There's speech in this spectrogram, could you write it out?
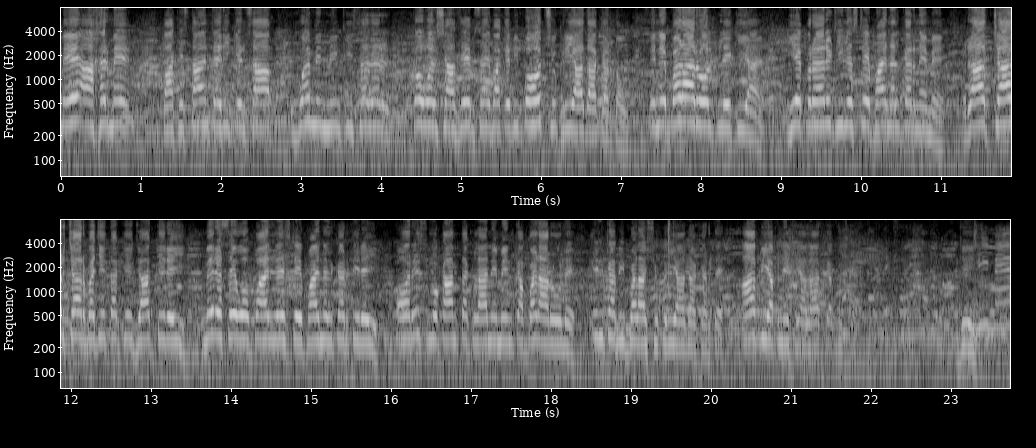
मैं आखिर में पाकिस्तान तहरीक इंसाफ वमिन विंग की सदर कौवल शाहजेब साहिबा के भी बहुत शुक्रिया अदा करता हूँ। इन्हें बड़ा रोल प्ले किया है। ये प्रायोरिटी लिस्टें फाइनल करने में। रात चार चार बजे तक ये जागती रही। मेरे से वो लिस्टें फाइनल करती रही। और इस मुकाम तक लाने में इनका बड़ा रोल है। इनका भी बड़ा शुक्रिया अदा करते हैं। आप भी अपने ख्याल का कुछ कहें। जी। जी मैं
